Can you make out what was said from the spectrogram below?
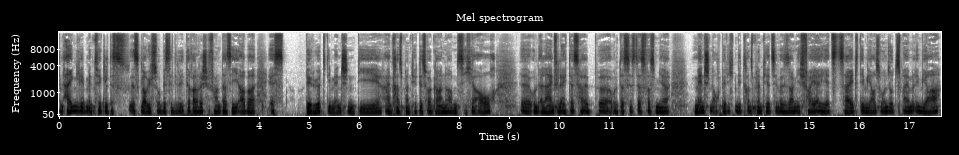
ein Eigenleben entwickelt, das ist, glaube ich, so ein bisschen die literarische Fantasie, aber es berührt die Menschen, die ein transplantiertes Organ haben, sicher auch. Äh, und allein vielleicht deshalb, und das ist das, was mir Menschen auch berichten, die transplantiert sind, weil sie sagen, ich feiere jetzt seit dem Jahr so und so zweimal im Jahr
